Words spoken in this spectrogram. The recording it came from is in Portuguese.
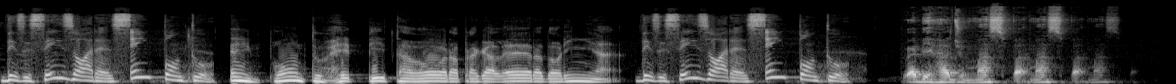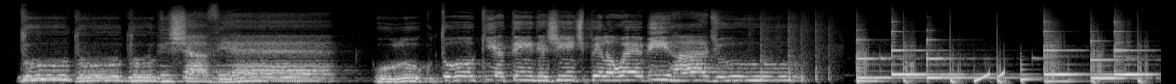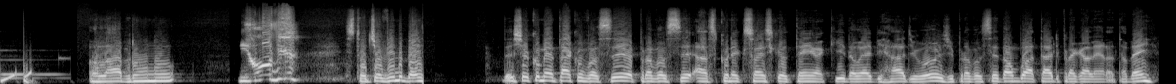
16 horas, em ponto. Em ponto, repita a hora pra galera, Dorinha. 16 horas, em ponto. Web Rádio Maspa, Maspa, Maspa. Dudu, Dudu Xavier, o locutor que atende a gente pela web rádio. Olá, Bruno. Me ouve? Estou te ouvindo bem. Deixa eu comentar com você, para você, as conexões que eu tenho aqui da Web Rádio hoje, para você dar uma boa tarde para a galera, tá bem?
